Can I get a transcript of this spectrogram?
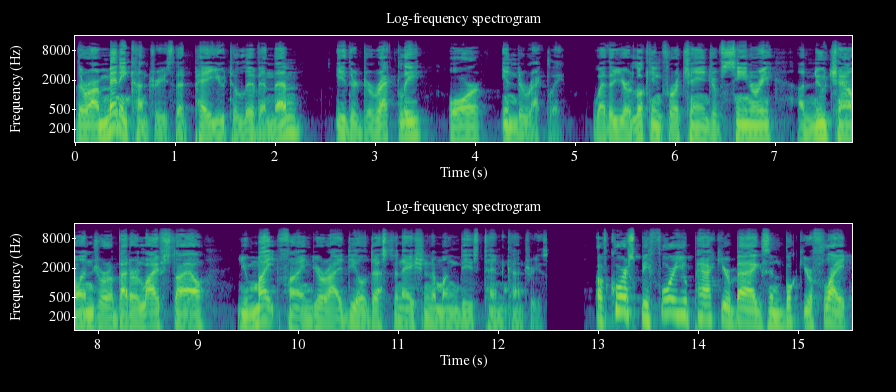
there are many countries that pay you to live in them, either directly or indirectly. Whether you're looking for a change of scenery, a new challenge, or a better lifestyle, you might find your ideal destination among these 10 countries. Of course, before you pack your bags and book your flight,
